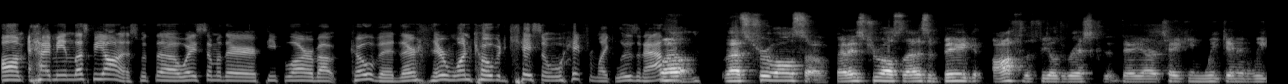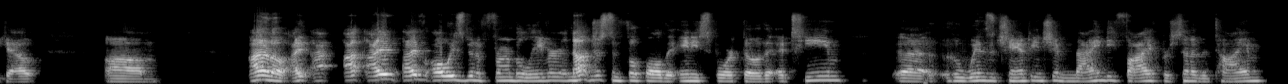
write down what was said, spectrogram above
Um, I mean, let's be honest with the way some of their people are about COVID. They're they're one COVID case away from like losing half Well, of them. That's true. Also, that is true. Also, that is a big off the field risk that they are taking week in and week out. Um, I don't know. I I I I've always been a firm believer, not just in football, that any sport though, that a team uh, who wins a championship ninety five percent of the time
